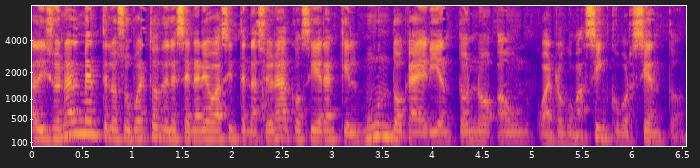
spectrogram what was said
Adicionalmente, los supuestos del escenario base internacional consideran que el mundo caería en torno a un 4,5%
